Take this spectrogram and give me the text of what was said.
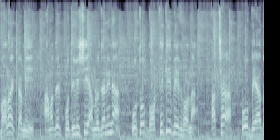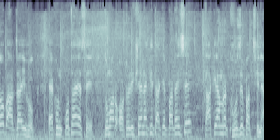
ভালো একটা মেয়ে। আমাদের প্রতিবেশী, আমরা জানি না, ও তো ঘর থেকেই বের হয় না। আচ্ছা ও বেয়াদব আর যাই হোক, এখন কোথায় আছে? তোমার অটোরিকশায় নাকি তাকে পাঠাইছে? তাকে আমরা খুঁজে পাচ্ছি না।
